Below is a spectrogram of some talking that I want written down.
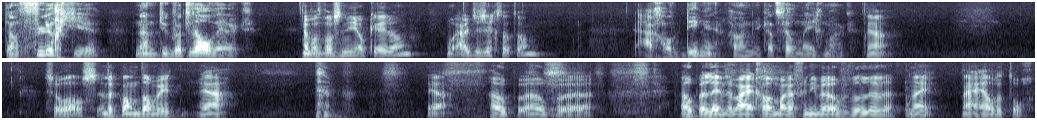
dan vlucht je naar natuurlijk wat wel werkt. En wat was er niet oké dan? Hoe uitte zich dat dan? Ja, gewoon dingen. Gewoon, ik had veel meegemaakt. Ja. Zoals? En dat kwam dan weer, ja. ja, hoop, hoop, eh, hoop ellende waar je gewoon maar even niet meer over wil lullen. Nee, nee helder toch?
